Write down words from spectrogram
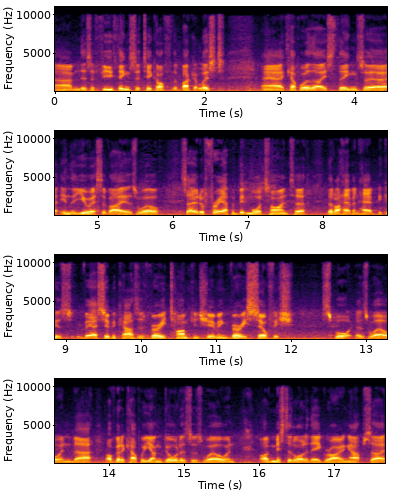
um, there's a few things to tick off the bucket list. Uh, a couple of those things uh, in the US of A as well. So it'll free up a bit more time to that I haven't had because V8 supercars is very time consuming, very selfish sport as well. And uh, I've got a couple of young daughters as well, and I've missed a lot of their growing up. So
